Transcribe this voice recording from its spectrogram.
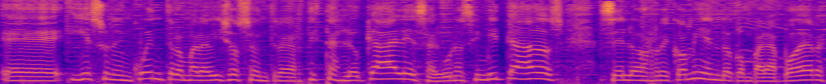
eh, y es un encuentro maravilloso entre artistas locales, algunos invitados, se los recomiendo con, para poder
